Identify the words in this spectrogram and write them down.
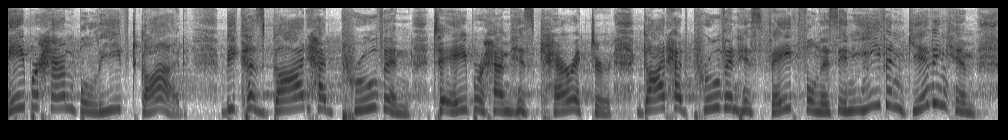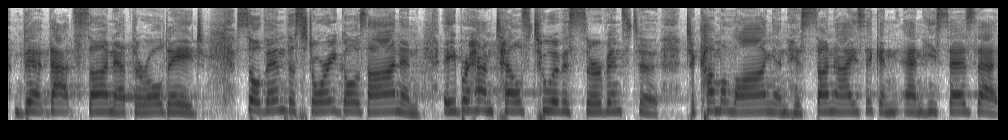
Abraham believed God because God had proven to Abraham his character. God had proven his faithfulness in even giving him that, that son at their old age. So then the story goes on, and Abraham tells two of his servants to, to come along and his son Isaac, and, and he says that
